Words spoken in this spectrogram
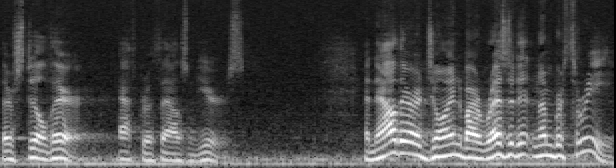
They're still there after a thousand years. And now they are joined by resident number three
